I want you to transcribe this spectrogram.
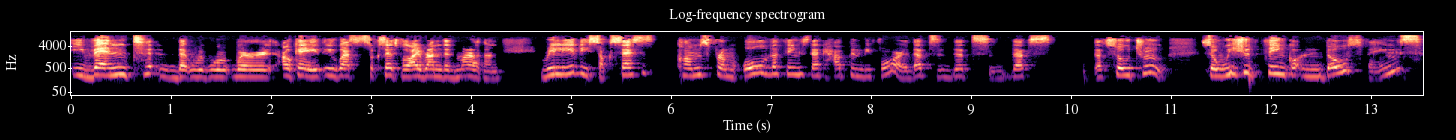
event that where okay it was successful i ran the marathon. Really the success comes from all the things that happened before. That's that's that's that's so true. So we should think on those things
